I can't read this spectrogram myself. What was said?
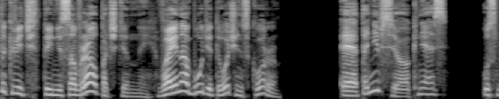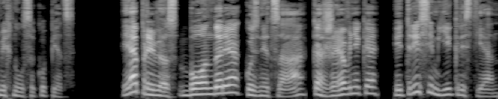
Так ведь ты не соврал, почтенный. Война будет и очень скоро. — Это не все, князь, — усмехнулся купец. — Я привез бондаря, кузнеца, кожевника и три семьи крестьян.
